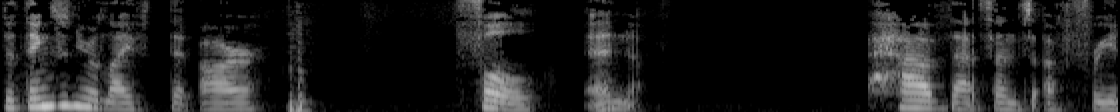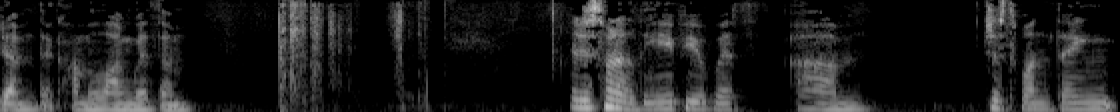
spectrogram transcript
the things in your life that are full and have that sense of freedom that come along with them. I just want to leave you with um, just one thing.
